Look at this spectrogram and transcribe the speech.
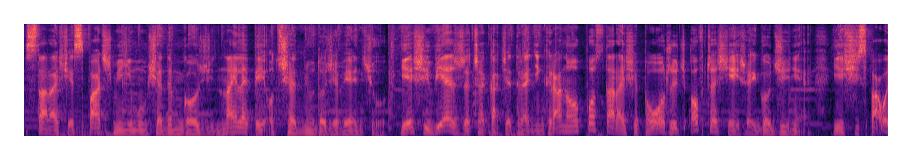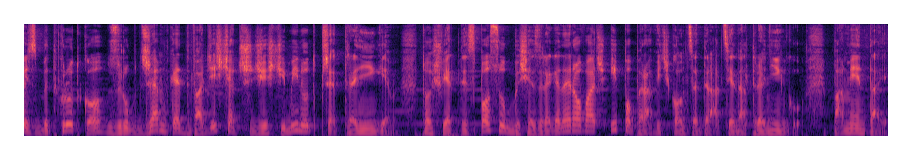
staraj się spać minimum 7 godzin, najlepiej od 7 do 9. Jeśli wiesz, że czeka cię trening rano, postaraj się położyć o wcześniejszej godzinie. Jeśli spałeś zbyt krótko, zrób drzemkę 20-30 minut przed treningiem. To świetny sposób, by się zregenerować i poprawić koncentrację na treningu. Pamiętaj,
